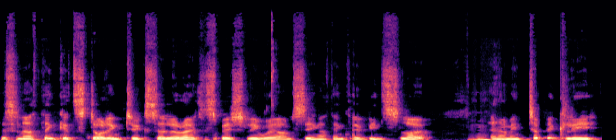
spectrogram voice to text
Listen, I think it's starting to accelerate, especially where I'm seeing. I think they've been slow, mm-hmm. and I mean, typically,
